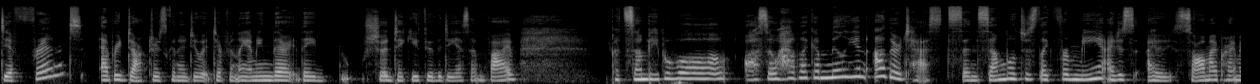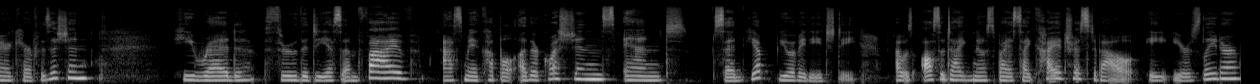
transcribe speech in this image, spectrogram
different. Every doctor is going to do it differently. I mean, they should take you through the DSM 5 but some people will also have like a million other tests, and some will just like for me, I just I saw my primary care physician. He read through the DSM 5, asked me a couple other questions, and said, Yep, you have ADHD. I was also diagnosed by a psychiatrist about eight years later.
